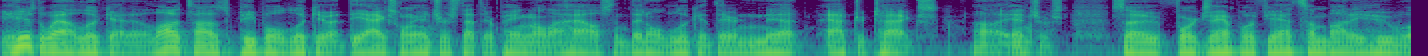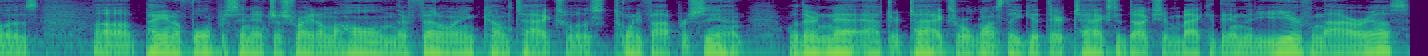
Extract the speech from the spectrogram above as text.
here's the way I look at it. A lot of times people look at the actual interest that they're paying on the house and they don't look at their net after tax uh, interest. So, for example, if you had somebody who was uh, paying a 4% interest rate on the home, their federal income tax was 25%. Well, their net after tax, or once they get their tax deduction back at the end of the year from the IRS,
